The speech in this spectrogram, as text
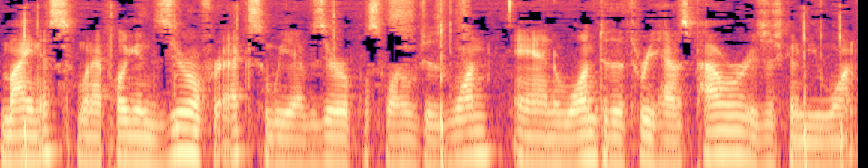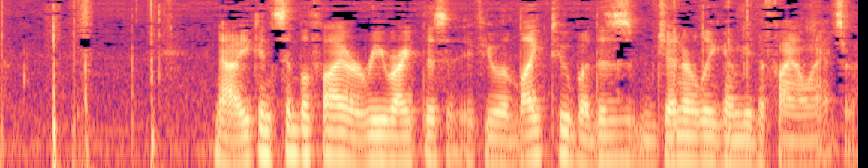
Minus, when I plug in 0 for x, we have 0 plus 1, which is 1. And 1 to the 3 halves power is just going to be 1. Now you can simplify or rewrite this if you would like to, but this is generally going to be the final answer.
